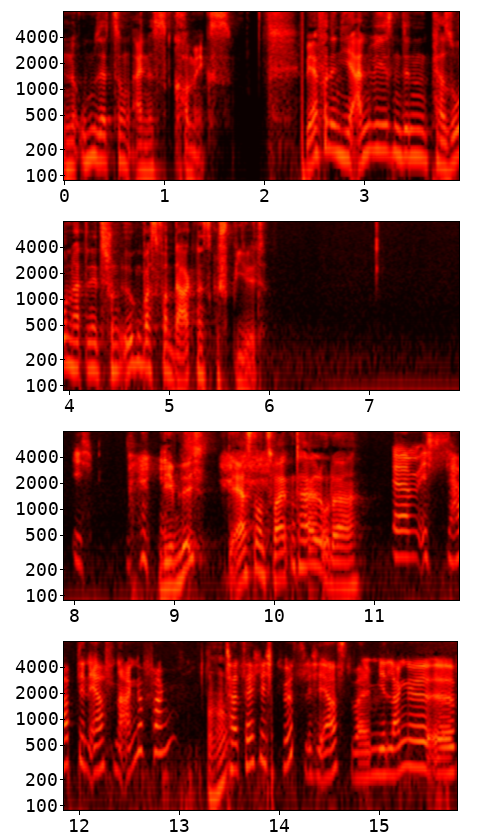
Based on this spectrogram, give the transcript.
eine Umsetzung eines Comics. Wer von den hier anwesenden Personen hat denn jetzt schon irgendwas von Darkness gespielt? Ich. Nämlich? Den ersten und zweiten Teil oder? Ähm, ich habe den ersten angefangen Aha. Tatsächlich kürzlich erst, weil mir lange äh,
